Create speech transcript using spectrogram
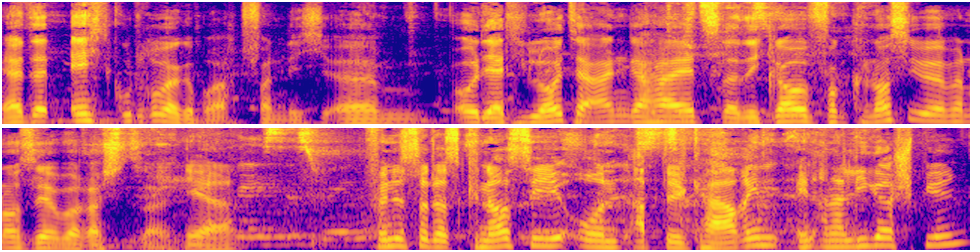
Er hat das echt gut rübergebracht, fand ich. Ähm, und er hat die Leute angeheizt. Also ich glaube, von Knossi werden wir noch sehr überrascht sein. Ja. Findest du, dass Knossi und Abdel Karim in einer Liga spielen?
